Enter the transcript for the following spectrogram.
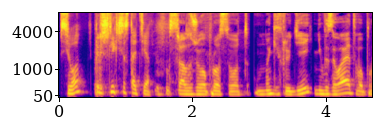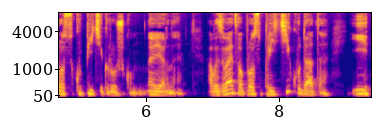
Все, перешли к чистоте. Сразу же вопрос. Вот у многих людей не вызывает вопрос купить игрушку, наверное, а вызывает вопрос прийти куда-то и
